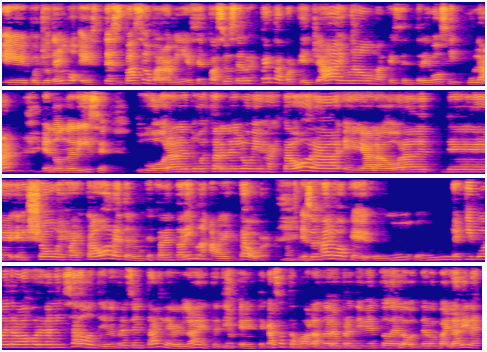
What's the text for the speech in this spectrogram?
eh, pues yo tengo este espacio para mí, ese espacio se respeta porque ya hay una hoja que se entregó circular en donde dice, tu hora de tú estar en el lobby es a esta hora, eh, a la hora del de, el show es a esta hora y tenemos que estar en tarima a esta hora. Eso es algo que un, un, equipo de trabajo organizado debe presentarle, ¿verdad? En este, en este caso estamos hablando del emprendimiento de, de los bailarines,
